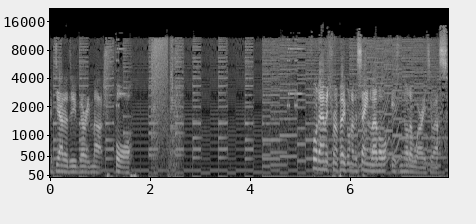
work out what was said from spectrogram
I doubt it'll do very much. Four. Four damage from a Pokemon of the same level is not a worry to us.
